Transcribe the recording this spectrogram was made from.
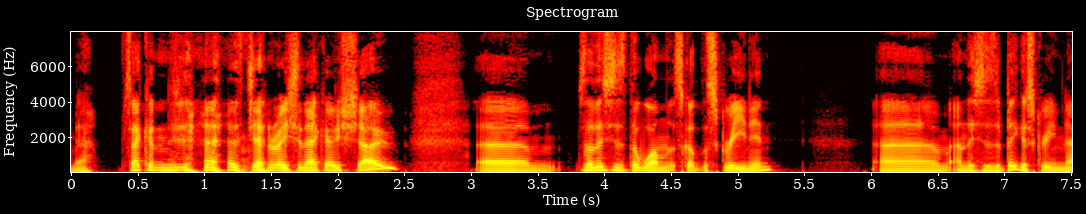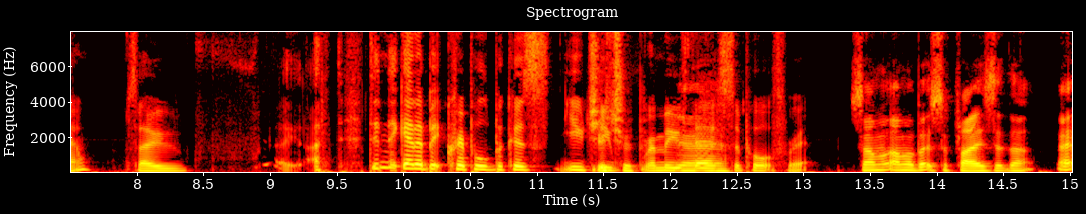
Yeah. Second generation echo show. Um so this is the one that's got the screen in. Um and this is a bigger screen now. So didn't it get a bit crippled because YouTube, YouTube, removed yeah. their support for it? So I'm, I'm a bit surprised at that. Uh,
